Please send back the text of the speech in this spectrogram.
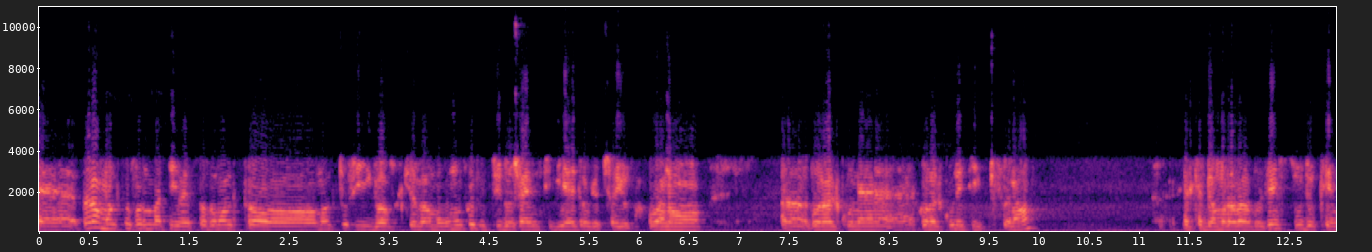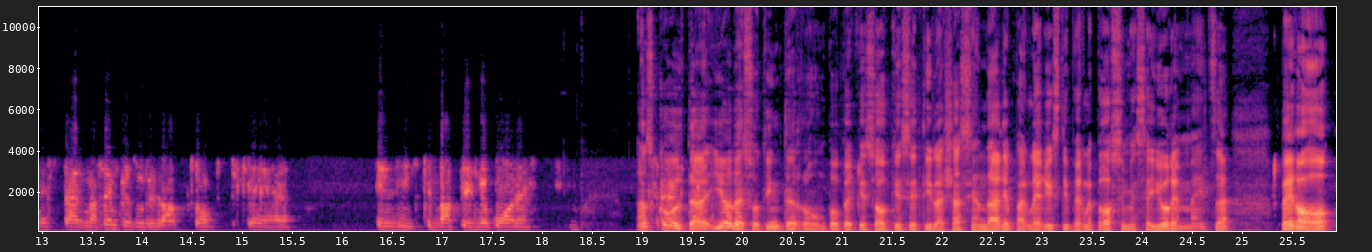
Eh, però molto formativo, è stato molto, molto figo perché avevamo comunque tutti i docenti dietro che ci aiutavano eh, con, alcune, con alcune tips, no? Perché abbiamo lavorato sia in studio che in esterna, sempre sul ritratto, perché è lì che batte il mio cuore. Ascolta, io adesso ti interrompo perché so che se ti lasciassi andare parleresti per le prossime sei ore e mezza, però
